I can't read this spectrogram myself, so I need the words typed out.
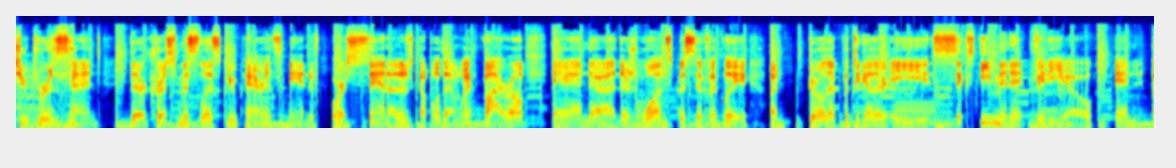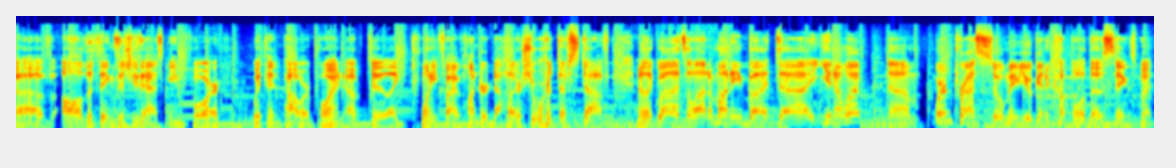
to present their Christmas list to parents and, of course, Santa. There's a couple that went viral, and uh, there's one specifically, a girl that put together a 60 minute video and of all the things that she's asking for within PowerPoint, up to like $2,500 worth of stuff. And they're like, well, that's a lot of money, but uh, you know what? Um, we're impressed, so maybe you'll get a couple of those things. But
